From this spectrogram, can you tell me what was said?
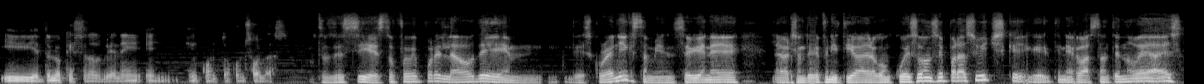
Y viendo lo que se nos viene en, en cuanto a consolas. Entonces, sí, esto fue por el lado de, de, Square Enix. También se viene la versión definitiva de Dragon Quest 11 para Switch, que, tiene bastantes novedades,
